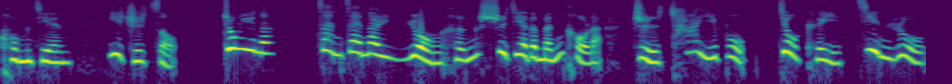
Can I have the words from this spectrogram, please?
空间一直走，终于呢，站在那永恒世界的门口了，只差一步就可以进入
